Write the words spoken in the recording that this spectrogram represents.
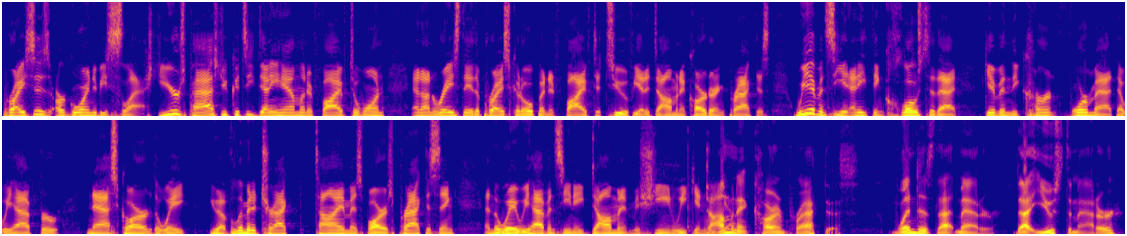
prices are going to be slashed. Years past, you could see Denny Hamlin at five to one, and on race day, the price could open at five to two if he had a dominant car during practice. We haven't seen anything close to that given the current format that we have for NASCAR, the way you have limited track time as far as practicing, and the way we haven't seen a dominant machine week in dominant week car in practice. When does that matter? That used to matter.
